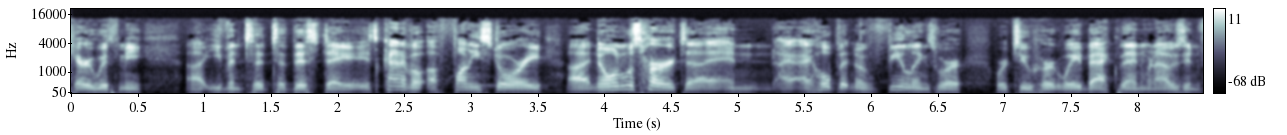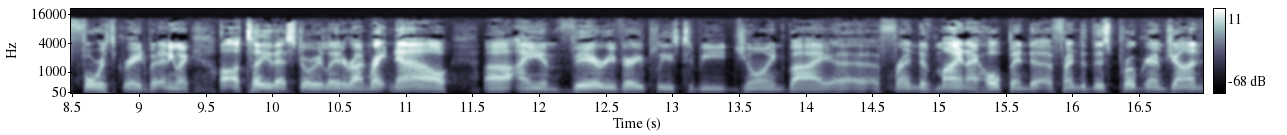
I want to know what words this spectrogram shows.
carry with me uh, even to, to this day. It's kind of a, a funny story. Uh, no one was hurt, uh, and I, I, hope that no feelings were, were too hurt way back then when I was in fourth grade. But anyway, I'll, tell you that story later on. Right now, uh, I am very, very pleased to be joined by a, a, friend of mine, I hope, and a friend of this program, John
